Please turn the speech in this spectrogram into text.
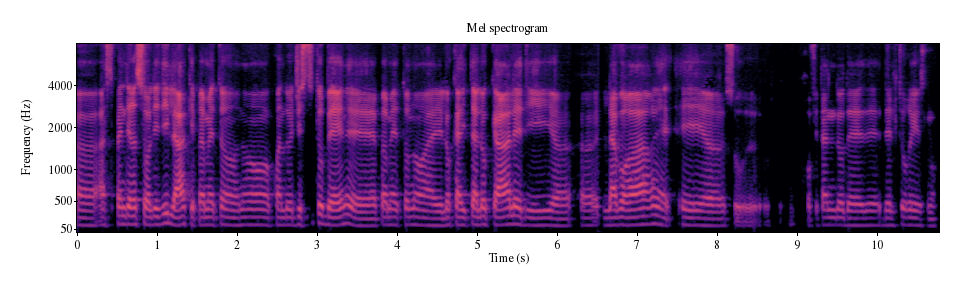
a spendere soldi di là che permettono, quando è gestito bene, permettono alle località locali di uh, uh, lavorare e su, approfittando de, de, del turismo.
